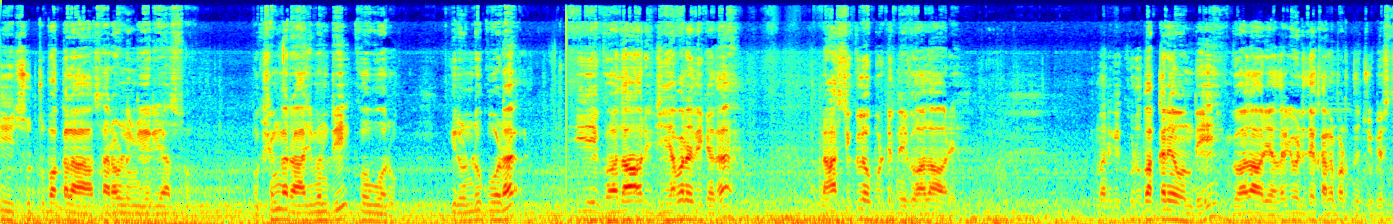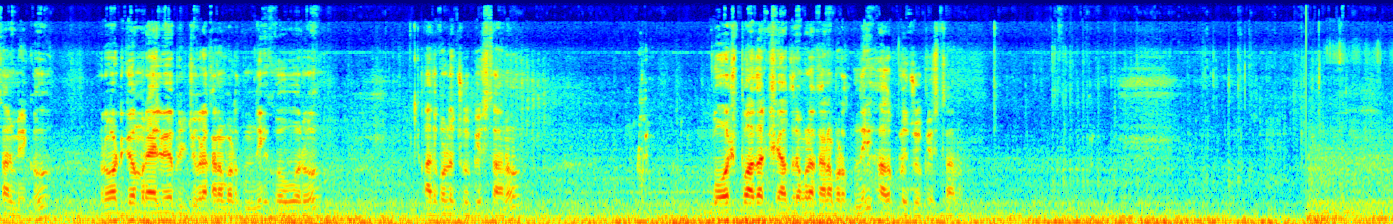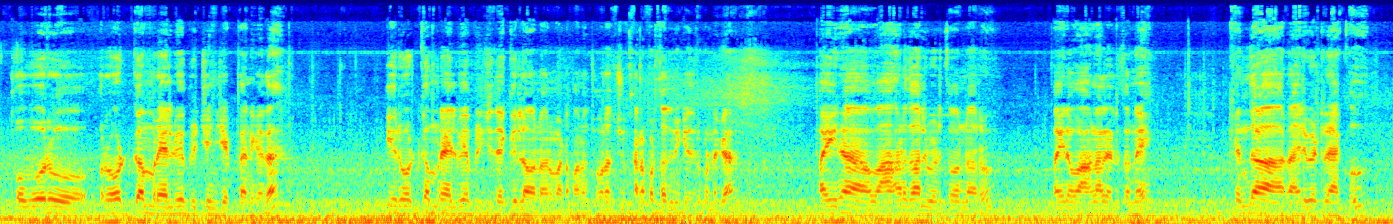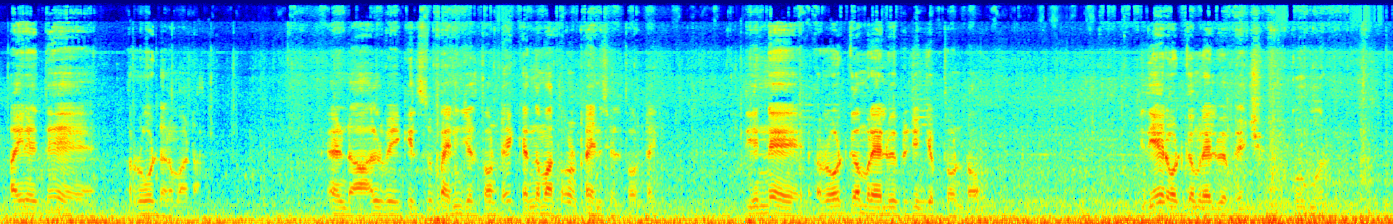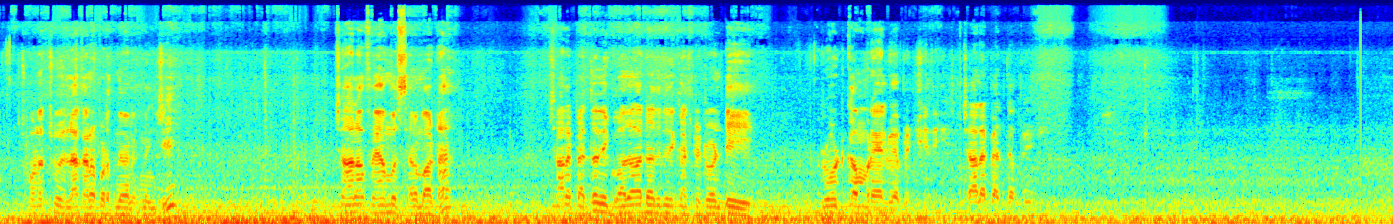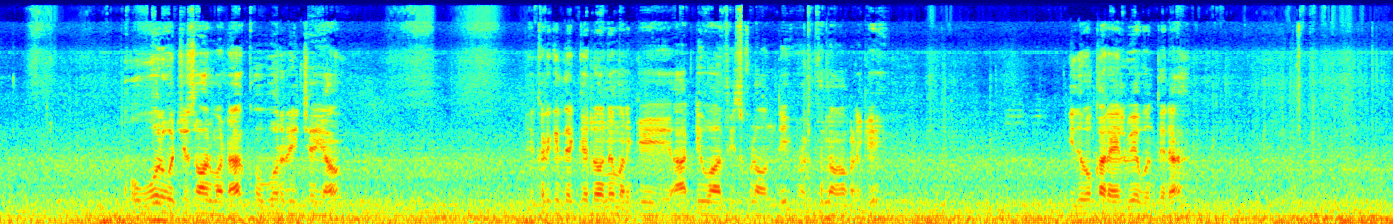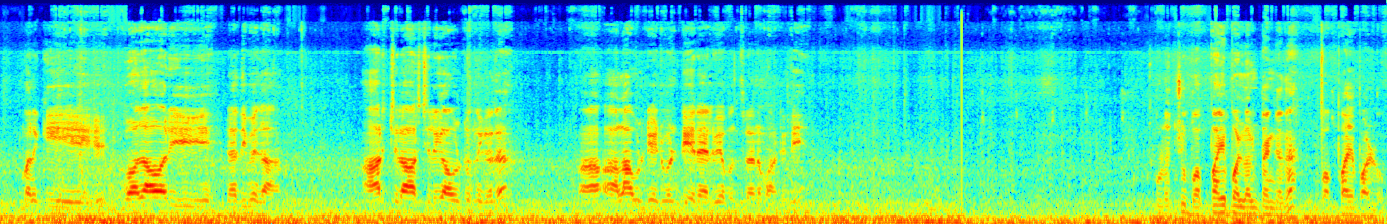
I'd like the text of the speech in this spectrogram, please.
ఈ చుట్టుపక్కల సరౌండింగ్ ఏరియాస్. ముఖ్యంగా రాజమండ్రి కొవ్వూరు. ఈ రెండు కూడా ఈ గోదావరి జీవనది కదా. నాసిక్లో పుట్టింది గోదావరి. మనకి కుడి పక్కనే ఉంది గోదావరి. ఎదరికి వెళితే కనపడుతుంది చూపిస్తాను మీకు. రోడ్గమ్ రైల్వే బ్రిడ్జ్ కూడా కనపడుతుంది కొవ్వూరు. అది కూడా చూపిస్తాను. గోష్పాద క్షేత్రం కూడా కనపడుతుంది అది కూడా చూపిస్తాను. Kovvur road cum railway bridge అని చెప్పాను కదా. ఈ రోడ్ గమ్ రైల్వే బ్రిడ్జ్ దగ్గరలో ఉన్నాను అనమాట మనం చూడొచ్చు. కనపడుతుంది మీకు ఎదురుకుండగా. పైన వాహనదారులు పెడుతూ ఉన్నారు. పైన వాహనాలు పెడుతున్నాయి. కింద రైల్వే ట్రాక్. పైన అయితే రోడ్ అనమాట అండ్ ఆల్ వెహికల్స్ పైనుంచి వెళ్తూ ఉంటాయి. కింద మాత్రం ట్రైన్స్ వెళ్తూ ఉంటాయి. దీన్నే రోడ్ గమ్ రైల్వే బ్రిడ్జ్ అని చెప్తూ ఉంటాం. ఇదే రోడ్ గమ్ రైల్వే బ్రిడ్జ్. కోగూరు చూడొచ్చు. ఇలా కనపడుతుంది వెనక నుంచి. చాలా ఫేమస్ అనమాట చాలా పెద్దది గోదావరి నది మీద కట్టినటువంటి రోడ్ కమ్ రైల్వే బ్రిడ్జ్ ఇది. చాలా పెద్ద బ్రిడ్జ్. కొవ్వూరు వచ్చేసాం అనమాట కొవ్వూరు రీచ్ అయ్యాం. ఇక్కడికి దగ్గరలోనే మనకి ఆర్టీఓ ఆఫీస్ కూడా ఉంది. వెళ్తున్నాం అక్కడికి. ఇది ఒక రైల్వే వంతెన. మనకి గోదావరి నది మీద ఆర్చులు ఆర్చులుగా ఉంటుంది కదా. అలా ఉండేటువంటి రైల్వే వంతెన అన్నమాట ఇది చూడొచ్చు బొప్పాయి పళ్ళు అంటాం కదా బొప్పాయి పళ్ళు.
